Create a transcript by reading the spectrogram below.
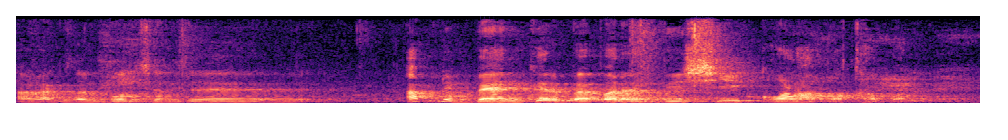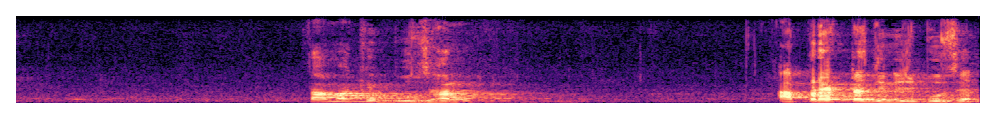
আমি একজন বলছেন যে, আপনি ব্যাংকের ব্যাপারে বেশি কড়া কথা বলেন। তা আমাকে বুঝান। আপনারা একটা জিনিস বুঝেন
